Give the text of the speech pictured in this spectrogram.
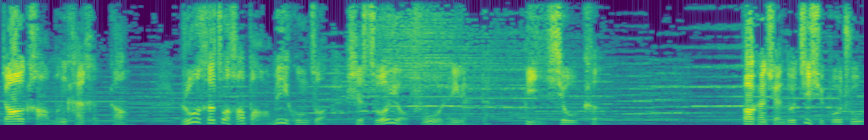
招考门槛很高。如何做好保密工作是所有服务人员的必修课。报刊选读继续播出：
